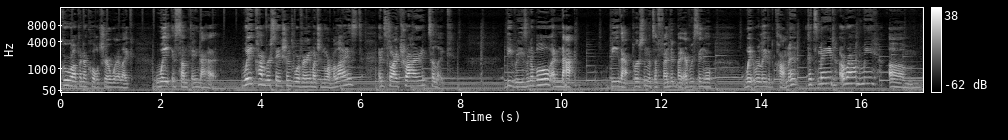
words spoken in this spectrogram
grew up in a culture where like weight is something that weight conversations were very much normalized. And so I try to like be reasonable and not be that person that's offended by every single weight related comment that's made around me. Um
